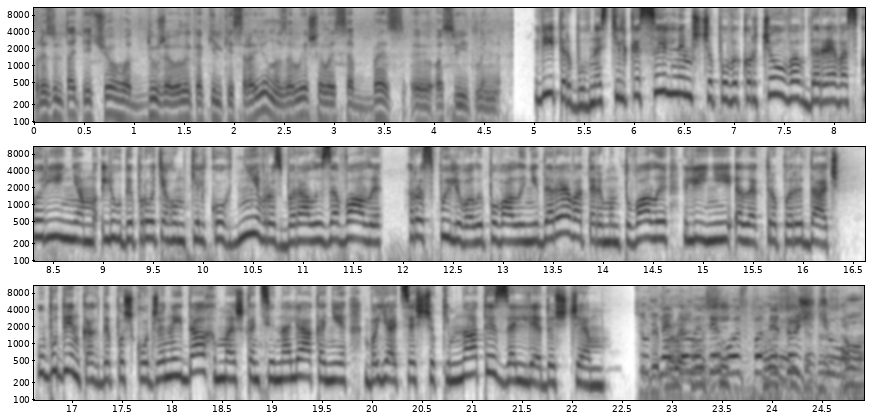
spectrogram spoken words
в результаті чого дуже велика кількість району залишилася без освітлення. Вітер був настільки сильним, що повикорчовував дерева з корінням. Люди протягом кількох днів розбирали завали, розпилювали повалені дерева та ремонтували лінії електропередач. У будинках, де пошкоджений дах, мешканці налякані, бояться, що кімнати залє дощем. Тут не доведи, Господи, дощу.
